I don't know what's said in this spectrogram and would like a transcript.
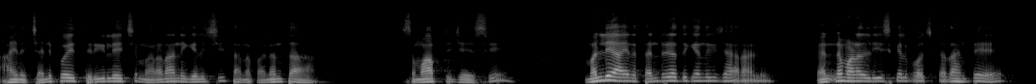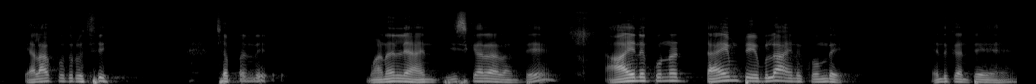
ఆయన చనిపోయి తిరిగి లేచి మరణాన్ని గెలిచి తన పనంతా సమాప్తి చేసి మళ్ళీ ఆయన తండ్రి వద్దకు ఎందుకు చేరాలి? వెంటనే మనల్ని తీసుకెళ్ళిపోవచ్చు కదా అంటే ఎలా కుదురుతుంది చెప్పండి. మనల్ని ఆయన తీసుకెళ్ళాలంటే ఆయనకున్న టైం టేబుల్ ఆయనకు ఉంది ఎందుకంటే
